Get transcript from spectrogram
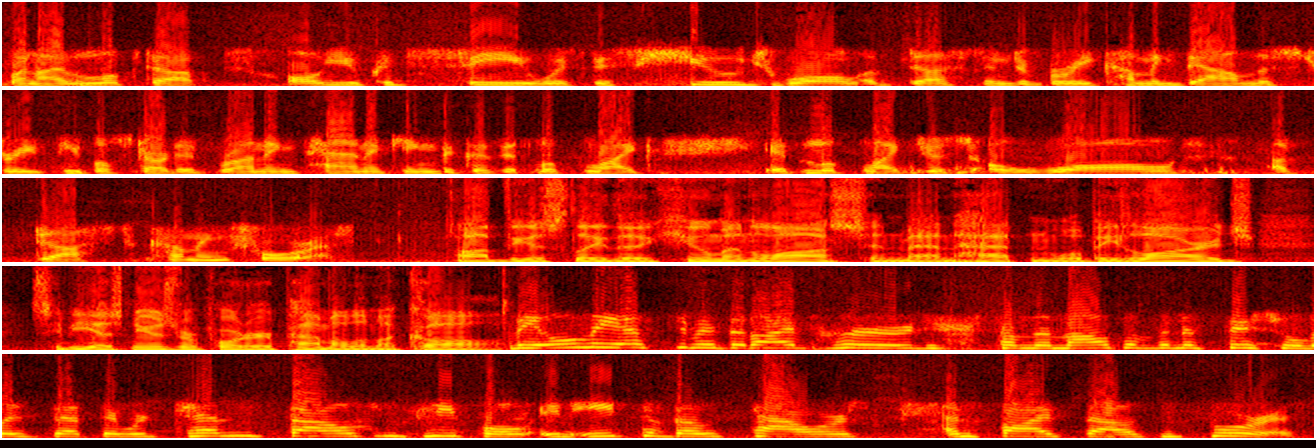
When I looked up, all you could see was this huge wall of dust and debris coming down the street. People started running, panicking because it looked like it looked like just a wall of dust coming for us. Obviously, the human loss in Manhattan will be large. CBS News reporter Pamela McCall. The only estimate that I've heard from the mouth of an official is that there were 10,000 people in each of those towers and 5,000 tourists.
